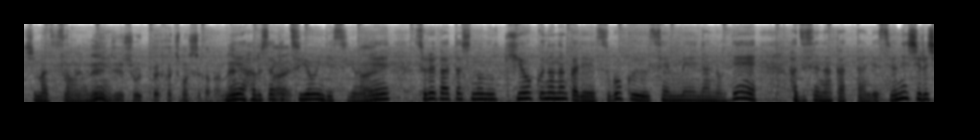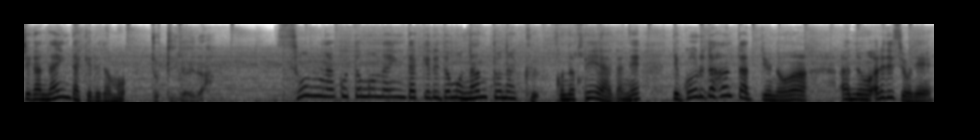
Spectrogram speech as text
島津さんはね。ね、重賞いっぱい勝ちましたからね。ね、春先強いんですよね、はい。それが私の記憶の中ですごく鮮明なので外せなかったんですよね。印がないんだけれども。ジョッキー以外だ。そんなこともないんだけれどもなんとなくこのペアがね、でゴールドハンターっていうのはあのあれですよね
